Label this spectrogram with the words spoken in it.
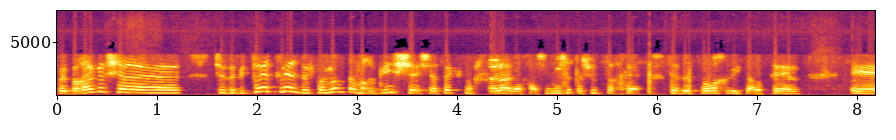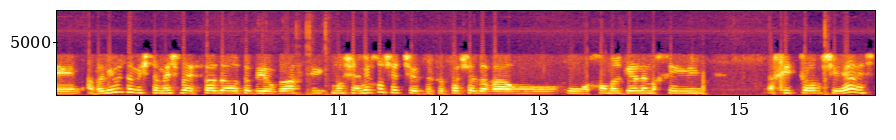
וברגע ש... שזה ביטוי עצמי, אז לפעמים אתה מרגיש ש... שהטקסט נופל עליך, שמישהו פשוט צריך, שזה צורך להתערטל. אבל אם אתה משתמש ביסוד האוטוביוגרפי, כמו שאני חושבת שבסופו של דבר הוא, הוא החומר גלם הכי, הכי טוב שיש,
